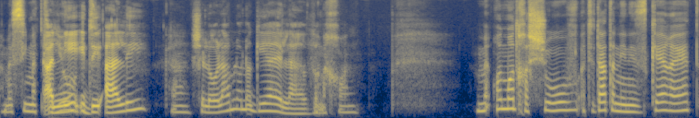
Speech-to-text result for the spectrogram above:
המשימתיות. אני אידיאלי, כן. שלעולם לא נגיע אליו. נכון. מאוד מאוד חשוב, את יודעת, אני נזכרת,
